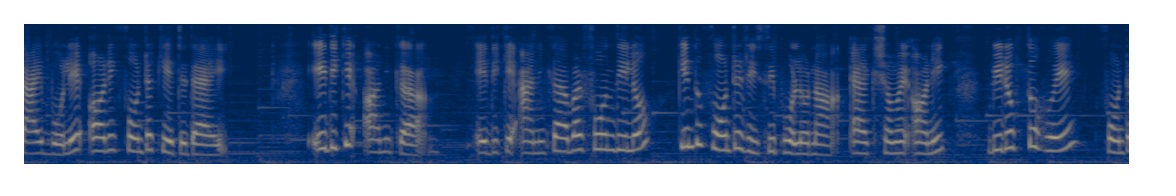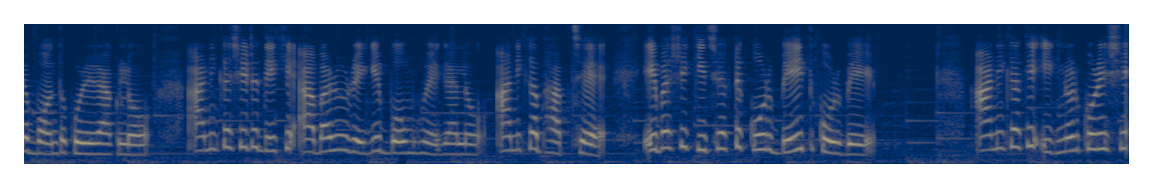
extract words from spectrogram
তাই বলে অনেক ফোনটা কেটে দেয়। এদিকে আনিকা এদিকে আনিকা আবার ফোন দিল কিন্তু ফোনটা রিসিভ হলো না। এক সময় অনেক বিরক্ত হয়ে ফোনটা বন্ধ করে রাখল। আনিকা সেটা দেখে আবারও রেগে বোম হয়ে গেল। আনিকা ভাবছে, এবার সে কিছু একটা করবেই করবে। আনিকাকে ইগনোর করে সে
